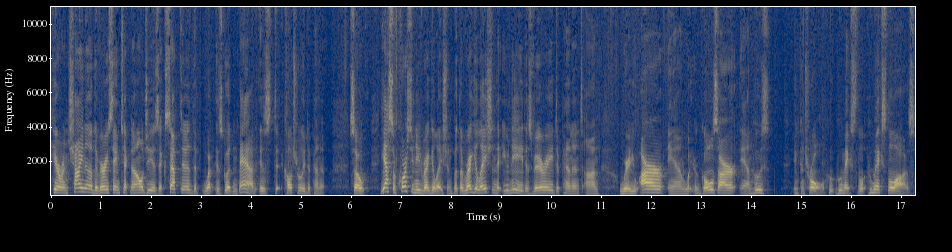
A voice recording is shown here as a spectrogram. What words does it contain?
Here in China, the very same technology is accepted, that what is good and bad is culturally dependent. So, yes, of course you need regulation, but the regulation that you need is very dependent on where you are and what your goals are and who's in control, who, who, makes, the, who makes the laws.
